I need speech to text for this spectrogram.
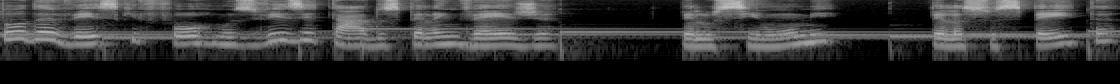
toda vez que formos visitados pela inveja, pelo ciúme, pela suspeita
